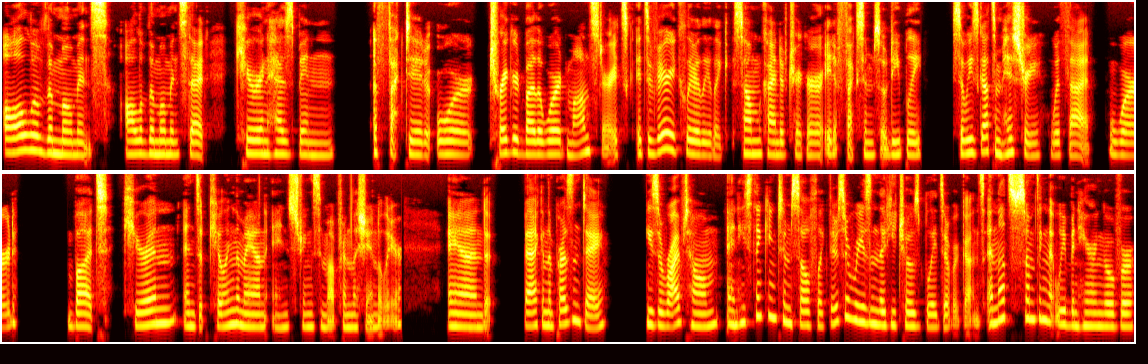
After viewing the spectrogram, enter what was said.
all of the moments all of the moments that Kieran has been affected or triggered by the word monster. It's it's very clearly like some kind of trigger. It affects him so deeply. So he's got some history with that word. But Kieran ends up killing the man and strings him up from the chandelier. And back in the present day, he's arrived home and he's thinking to himself like there's a reason that he chose blades over guns. And that's something that we've been hearing over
